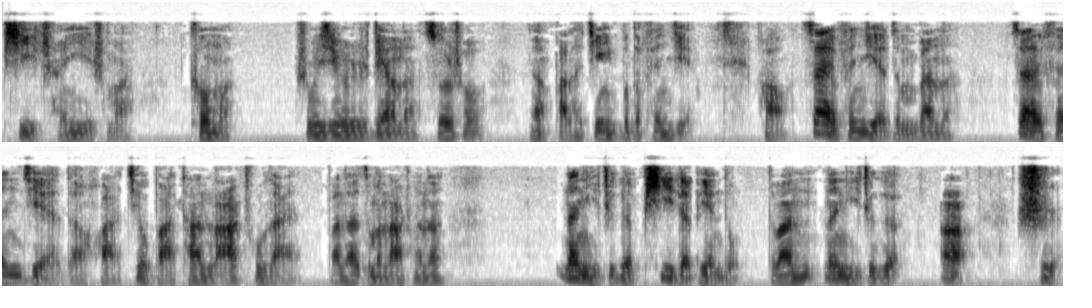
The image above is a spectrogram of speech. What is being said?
P 乘以什么？扣吗？是不是就是这样的？所以说，那，把它进一步的分解。好，再分解怎么办呢？再分解的话，就把它拿出来，把它怎么拿出来呢？那你这个 P 的变动，对吧？那你这个二是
